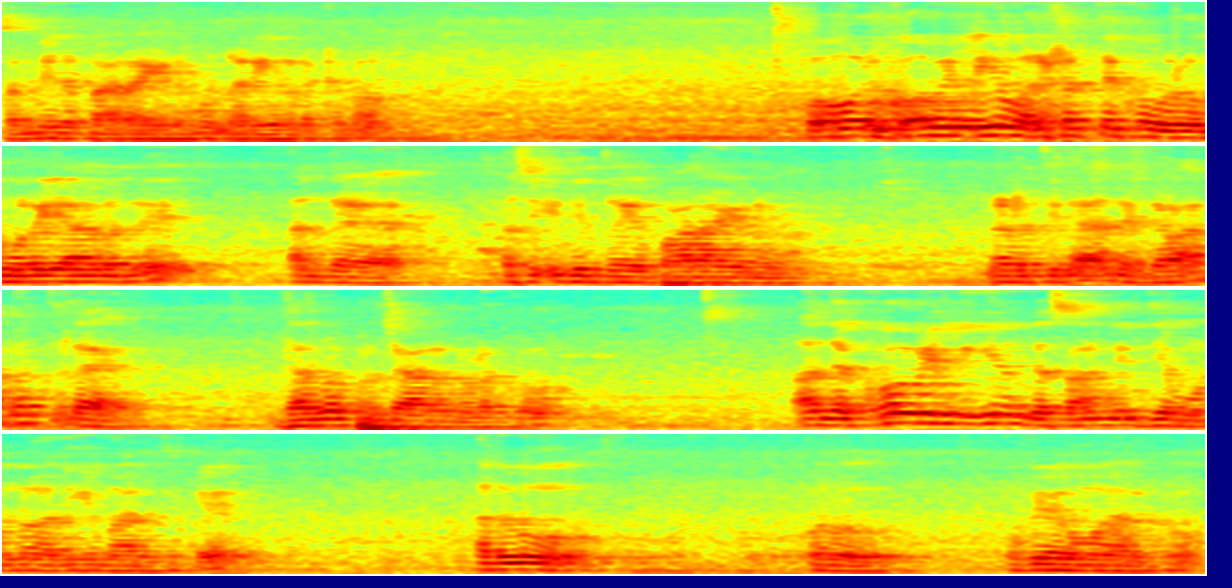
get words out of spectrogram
சம்மித பாராயணமும் நிறைய நடக்கணும். ஒவ்வொரு கோவில்லையும் வருஷத்துக்கு ஒரு முறையாவது அந்த அசீதித்துவ பாராயணம் நடத்தினா அந்த கிராமத்தில் தர்ம பிரச்சாரம் நடக்கும். அந்த கோவில்லையும் இந்த சாநித்தியம் ஒன்றும் அதிகமாகிறதுக்கு அதுவும் ஒரு உபயோகமாக இருக்கும்.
